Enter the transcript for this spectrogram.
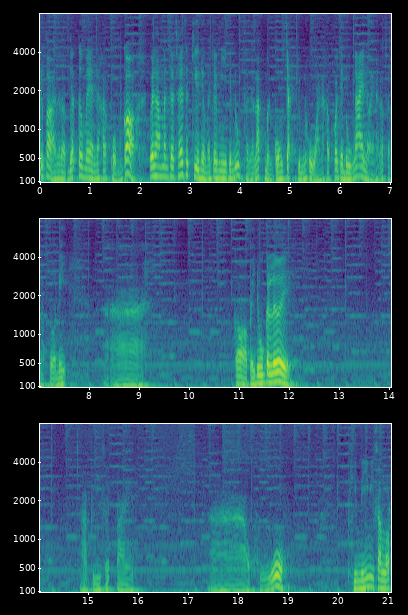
หรือเปล่าสำหรับยัตเตอร์แมนนะครับผมก็เวลามันจะใช้สกิลเนี่ยมันจะมีเป็นรูปสัญลักษณ์เหมือนกงจักรอยู่บนหัวนะครับก็จะดูง่ายหน่อยนะครับสำหรับตัวนี้ก็ไปดูกันเลยครับรีเซ็ตไปอ้าวโหทีมนี้มีสล็อต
